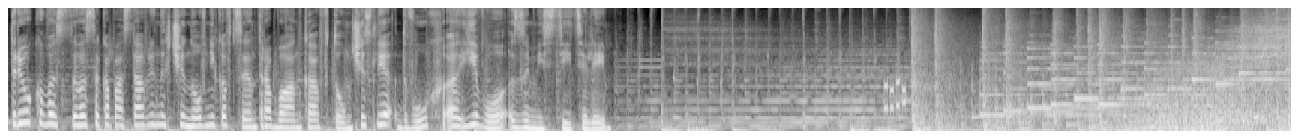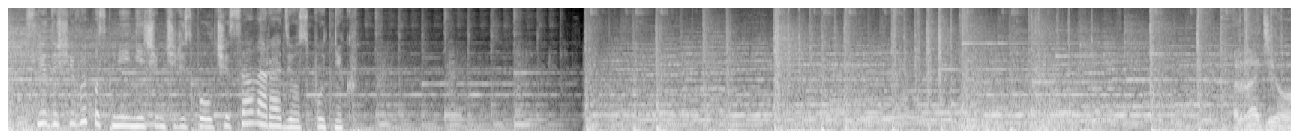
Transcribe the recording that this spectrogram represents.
трех высокопоставленных чиновников Центробанка, в том числе двух э, его заместителей. Следующий выпуск менее чем через полчаса на радио «Спутник». Радио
